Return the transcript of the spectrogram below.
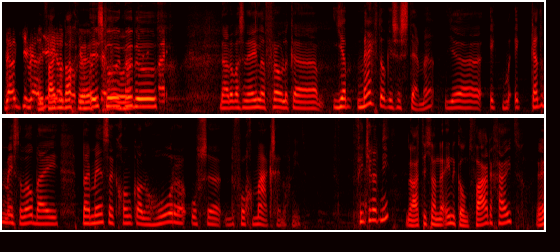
Dankjewel. Hey, Jullie fijne ook dag, nog, jongens. Is goed, doei doei. Nou, dat was een hele vrolijke... Je merkt het ook in zijn stem, hè. Je, ik, ik ken het meestal wel bij, bij mensen dat ik gewoon kan horen of ze ervoor gemaakt zijn of niet. Vind je dat niet? Nou, het is aan de ene kant vaardigheid hè,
